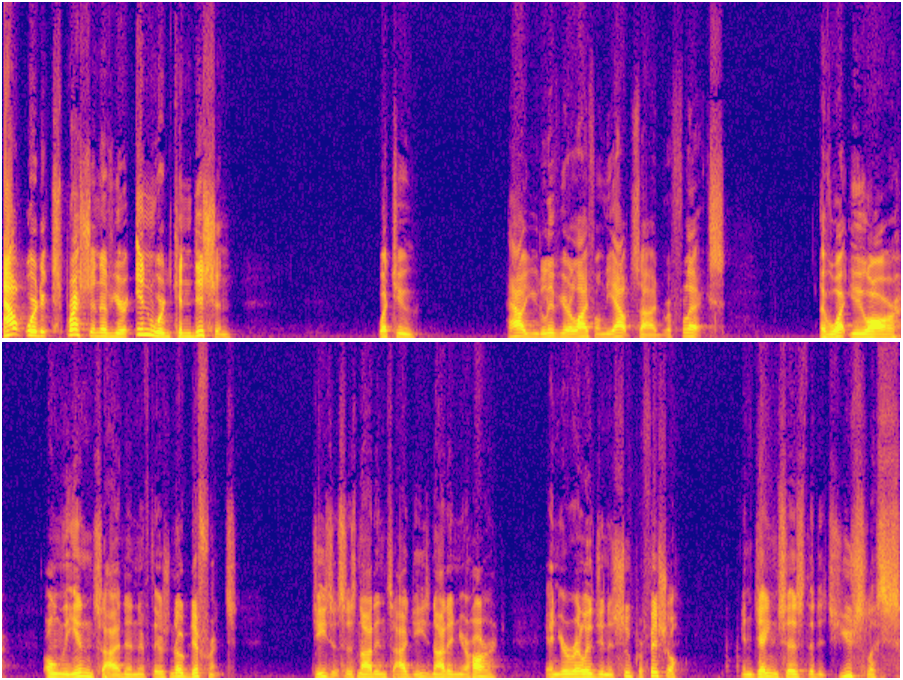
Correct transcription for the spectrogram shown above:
outward expression of your inward condition, What you how you live your life on the outside reflects of what you are on the inside. And if there's no difference, Jesus is not inside you, He's not in your heart, and your religion is superficial. And James says that it's useless.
